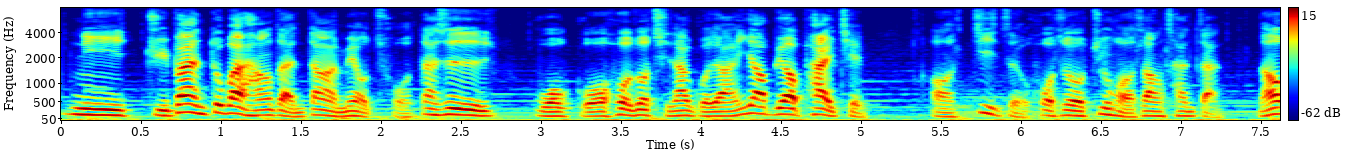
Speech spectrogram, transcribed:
你举办杜拜航展当然没有错，但是我国或者说其他国家要不要派遣哦记者或者说军火商参展，然后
